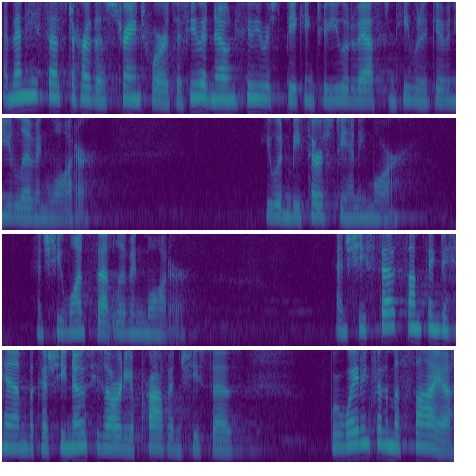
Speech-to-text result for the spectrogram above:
And then he says to her those strange words If you had known who you were speaking to, you would have asked, and he would have given you living water. You wouldn't be thirsty anymore. And she wants that living water. And she says something to him because she knows he's already a prophet, and she says, We're waiting for the Messiah,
